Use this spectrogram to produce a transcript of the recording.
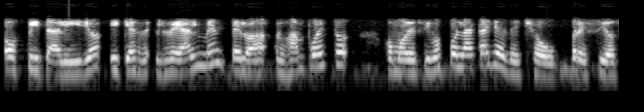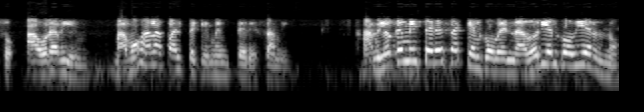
hospitalillos y que re- realmente los, los han puesto, como decimos por la calle, de show, precioso. Ahora bien, vamos a la parte que me interesa a mí. A mí lo que me interesa es que el gobernador y el gobierno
